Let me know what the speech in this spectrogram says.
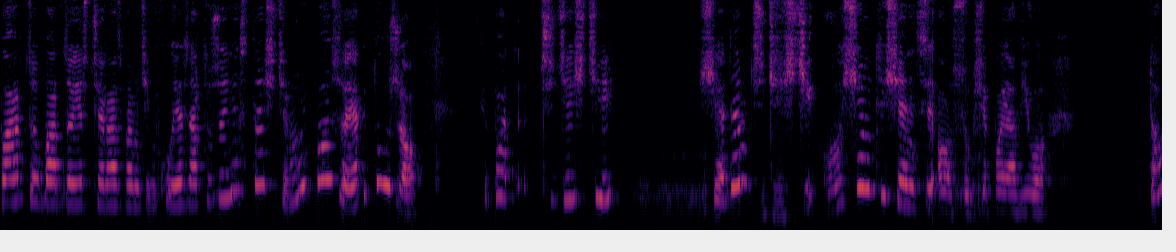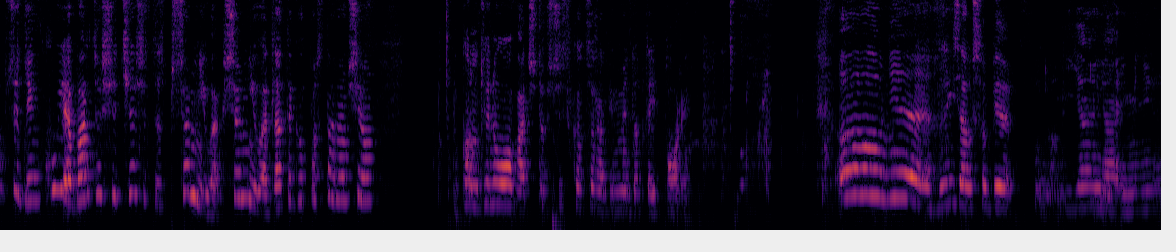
Bardzo, bardzo jeszcze raz Wam dziękuję za to, że jesteście. Mój Boże, jak dużo. Chyba 37, 38 tysięcy osób się pojawiło. Dobrze, dziękuję. Bardzo się cieszę. To jest przemiłe, przemiłe. Dlatego postaram się kontynuować to wszystko, co robimy do tej pory. O nie, lizał sobie jaja i mnie.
